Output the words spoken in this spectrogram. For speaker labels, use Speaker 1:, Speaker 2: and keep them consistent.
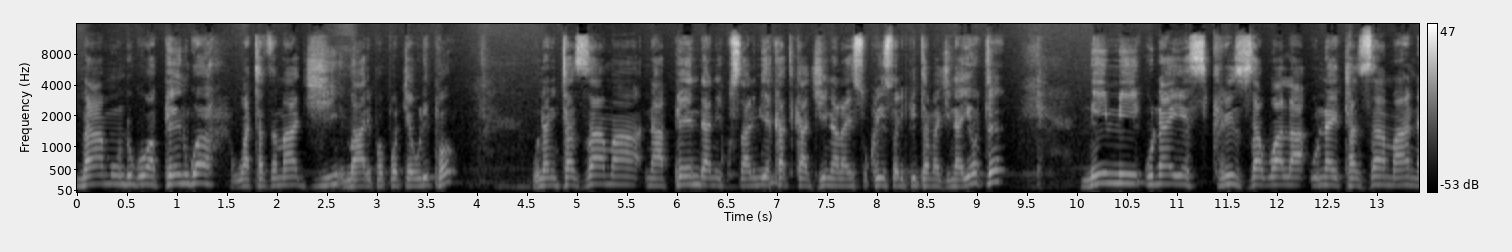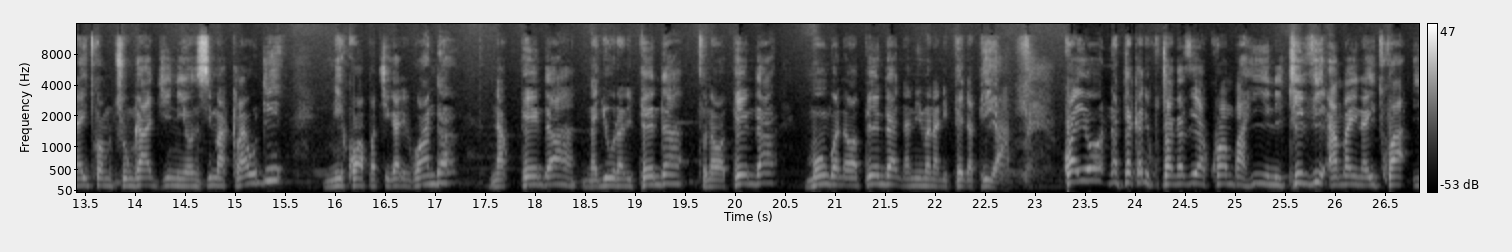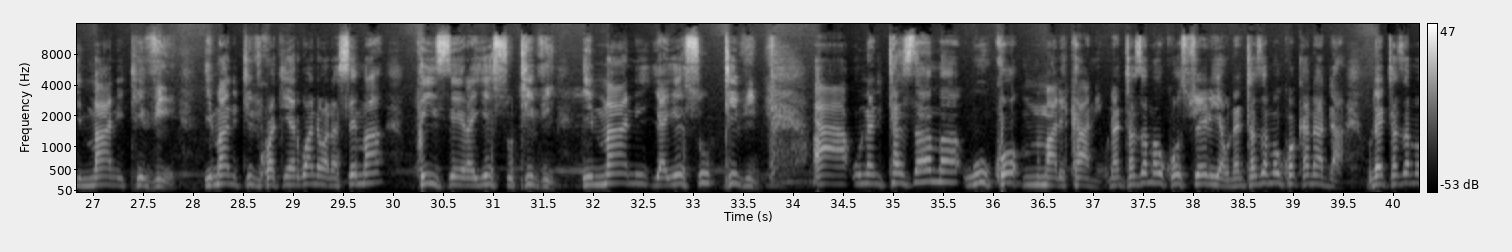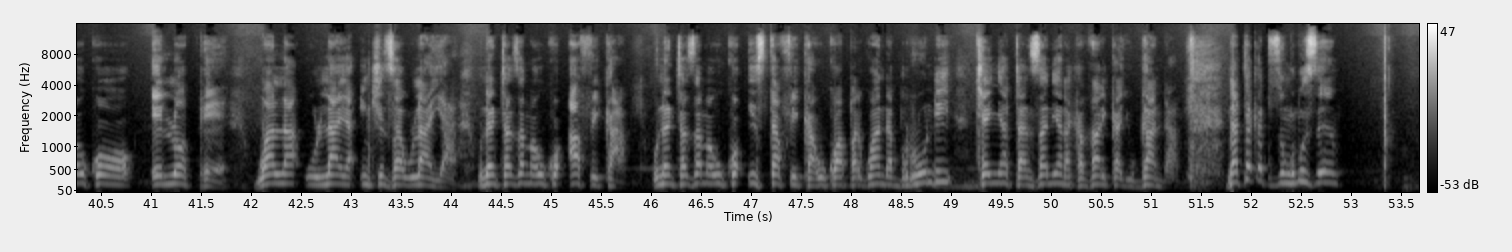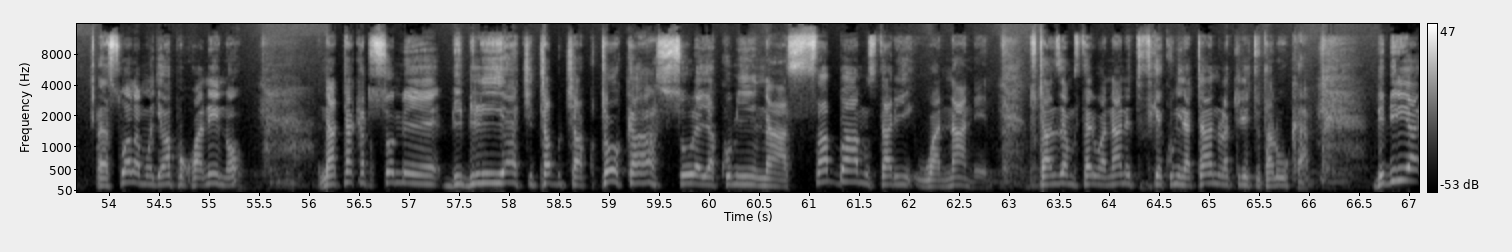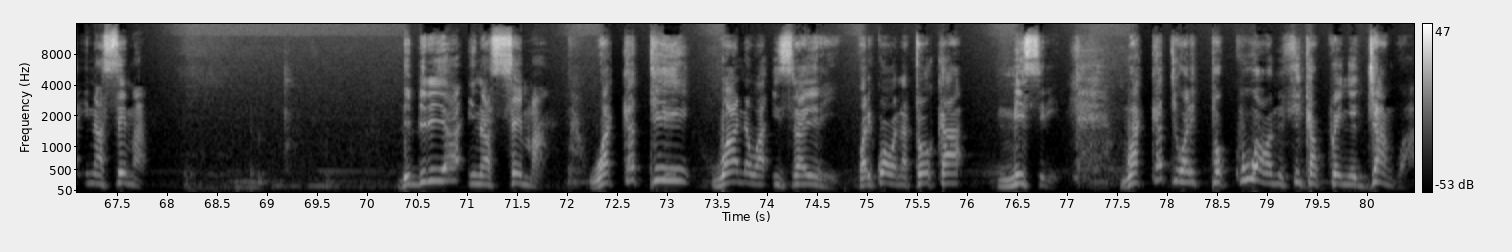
Speaker 1: Naam, ndugu wapendwa watazamaji, mahali popote ulipo unanitazama, napenda nikusalimia katika jina la Yesu Kristo lipita majina yote. Mimi unayesikiliza wala unayetazama, naitwa mchungaji Niyonzima Claudi, niko hapa Kigali, Rwanda. Nakupenda, najua unanipenda, tunawapenda, Mungu anawapenda na mimi ananipenda pia. Kwa hiyo nataka nikutangazia kwamba hii ni TV ambayo inaitwa Imani TV. Imani TV kwa Kinyarwanda wanasema kwizera Yesu TV, imani ya Yesu TV. Uh, unanitazama huko Marekani, unanitazama huko Australia, unanitazama huko Canada, unanitazama huko Elope wala Ulaya, nchi za Ulaya, unanitazama huko Afrika, unanitazama huko East Africa, huko hapa Rwanda, Burundi, Kenya, Tanzania na kadhalika, Uganda. Nataka tuzungumze uh, swala mojawapo kwa neno nataka tusome Biblia kitabu cha Kutoka sura ya kumi na saba mstari wa nane. Tutaanzia mstari wa nane tufike kumi na tano lakini tutaruka. Biblia inasema Biblia inasema wakati wana wa Israeli walikuwa wanatoka Misri, wakati walipokuwa wamefika kwenye jangwa,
